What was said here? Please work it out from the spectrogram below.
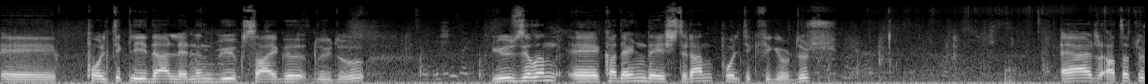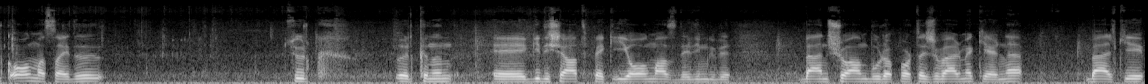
e, politik liderlerinin büyük saygı duyduğu yüzyılın e, kaderini değiştiren politik figürdür. Eğer Atatürk olmasaydı Türk ırkının e, gidişatı pek iyi olmaz dediğim gibi. Ben şu an bu röportajı vermek yerine belki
